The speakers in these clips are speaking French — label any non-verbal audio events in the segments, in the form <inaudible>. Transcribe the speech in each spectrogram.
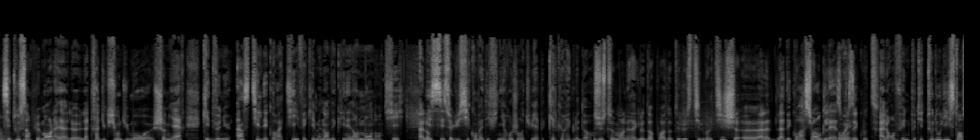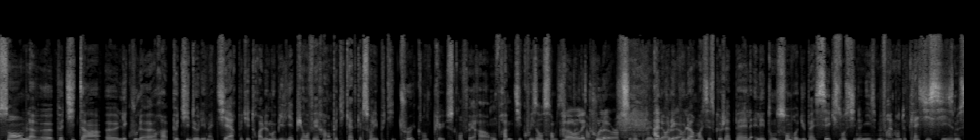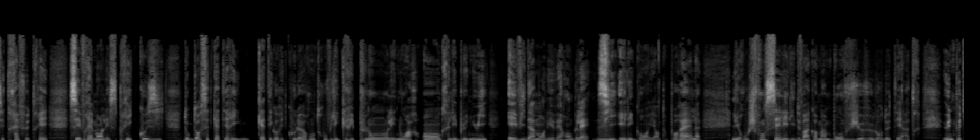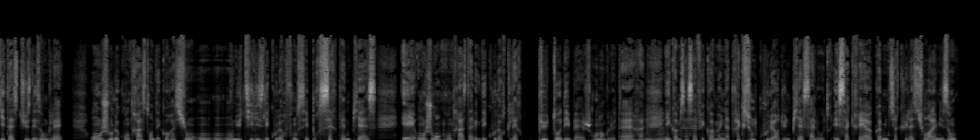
c'est tout simplement la, la- la traduction du mot euh, chaumière qui est devenu un style décoratif et qui est maintenant décliné dans le monde entier. Alors- et c'est celui-ci qu'on va définir aujourd'hui avec quelques règles d'or. Justement, les règles d'or pour adopter le style british euh, à la, la décoration anglaise. On vous écoute. Alors on fait une petite to-do list ensemble. Mhm. Euh, petit 1, euh, les couleurs. Petit 2, les matières. Petit 3, le mobilier. Puis on verra en petit 4 quels sont les petits trucs en plus qu'on fera. On fera un petit quiz ensemble. Alors, les couleurs, s'il vous plaît. Les Alors les couleurs, moi c'est ce que j'appelle les tons sombres du passé, qui sont synonymes vraiment de classicisme. C'est très feutré. C'est vraiment l'esprit cosy. Donc dans cette catégorie, catégorie de couleurs, on trouve les gris plomb, les noirs encre, les bleus nuit. Évidemment les verts anglais, Mm. si élégants et intemporels. Les rouges foncés, les lits de vin comme un bon vieux velours de théâtre. Une petite astuce des Anglais, on joue le contraste en décoration, on, on- on utilise les couleurs foncées pour certaines pièces et on joue en contraste avec des couleurs claires, plutôt des beiges en Angleterre. Mhm. Et comme ça, ça fait comme une attraction de couleurs d'une pièce à l'autre. Et ça crée euh, comme une circulation dans la maison.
